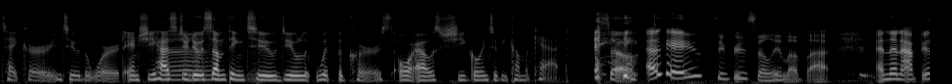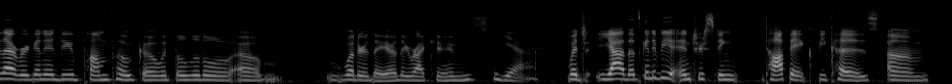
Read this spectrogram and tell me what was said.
take her into the world and she has to do Ah. something to deal with the curse or else she going to become a cat. So okay, super silly. Love that. And then after that, we're gonna do Pompoko with the little um, what are they? Are they raccoons? yeah. Which yeah, that's gonna be an interesting topic because um,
